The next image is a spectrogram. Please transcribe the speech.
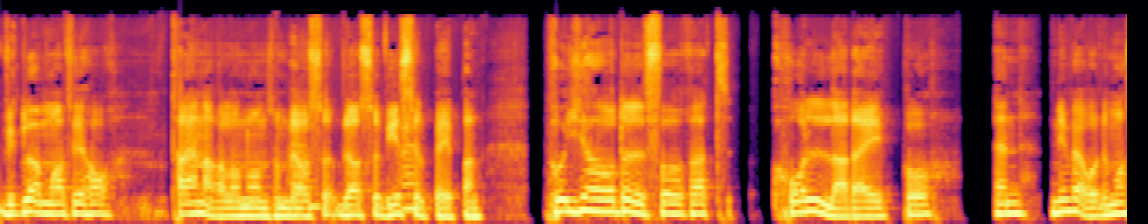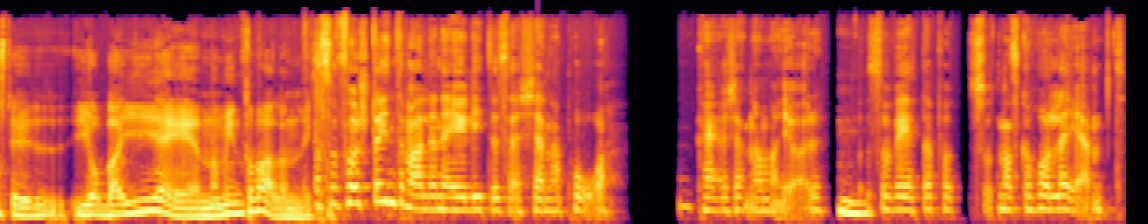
vi glömmer att vi har tränare eller någon som Mm. blåser, blåser visselpipan. Hur gör du för att hålla dig på en nivå? Du måste ju jobba igenom intervallen. Liksom. Alltså första intervallen är ju lite så här känna på. Kan jag känna om man gör. Mm. Så veta på att, så att man ska hålla jämnt.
